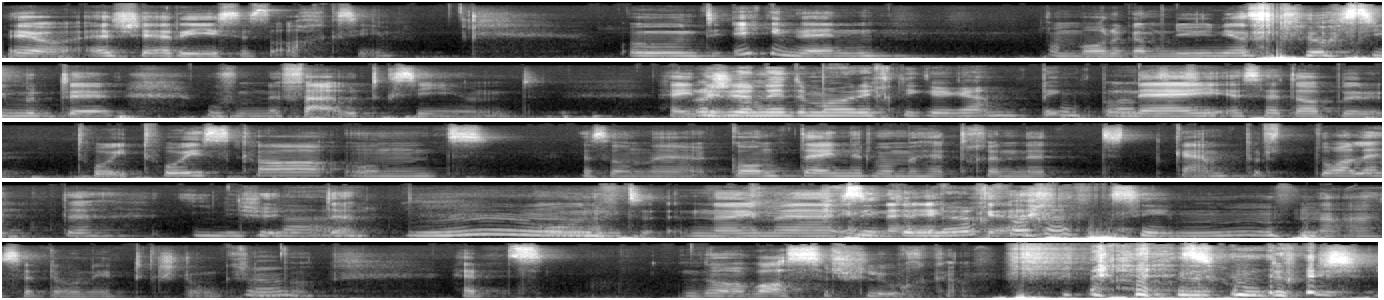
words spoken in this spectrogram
Ja, es war eine riesige Sache. gewesen. Und irgendwann, am Morgen um 9 Uhr oder so, sind wir dann auf einem Feld gewesen und haben Das ist ja nicht einmal ein richtiger Campingplatz. Nein, es hat aber Toy Toys gehabt und so einen Container, wo man hat können die Camper-Toiletten reinschütten Mm. Und neu in einer ihr Ecke... Mm. Nein, es hat auch nicht gestunken. Ja. aber Hat noch einen Wasserschlauch gehabt. Zum Duschen.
